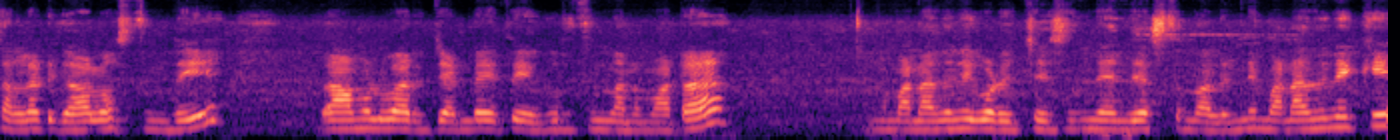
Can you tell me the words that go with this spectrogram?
చల్లటి గాలి వస్తుంది. రాముల వారి జెండా అయితే ఎగురుతుందనమాట మనందిని కూడా ఇచ్చేసింది నేను చేస్తున్నానండి మనందినికి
